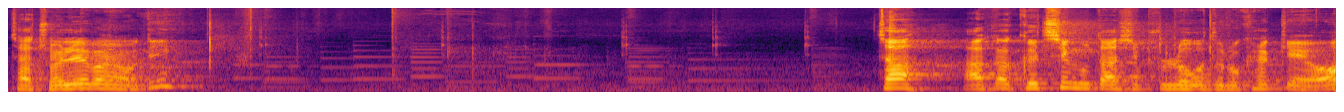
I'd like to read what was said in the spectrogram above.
자, 전류의 방향 어디? 자, 아까 그 친구 다시 불러오도록 할게요.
